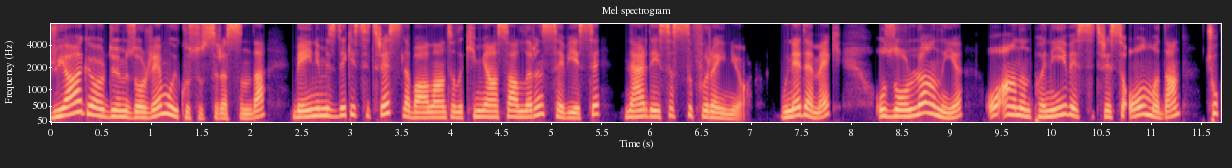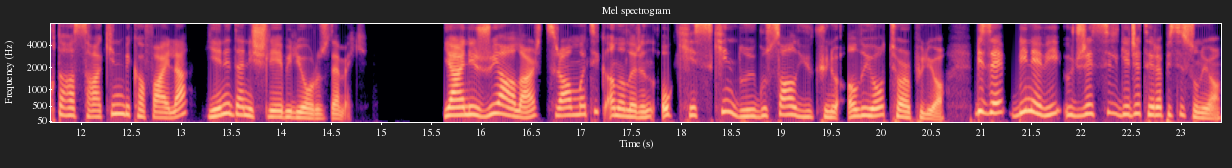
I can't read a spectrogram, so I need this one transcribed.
Rüya gördüğümüz o REM uykusu sırasında beynimizdeki stresle bağlantılı kimyasalların seviyesi neredeyse sıfıra iniyor. Bu ne demek? O zorlu anıyı, o anın paniği ve stresi olmadan çok daha sakin bir kafayla yeniden işleyebiliyoruz demek. Yani rüyalar travmatik anıların o keskin duygusal yükünü alıyor, törpülüyor. Bize bir nevi ücretsiz gece terapisi sunuyor.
